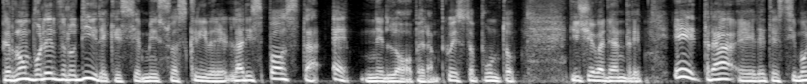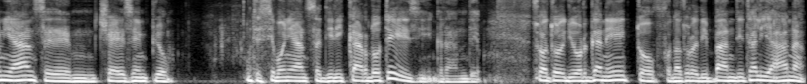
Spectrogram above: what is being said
per non volervelo dire che si è messo a scrivere, la risposta è nell'opera. Questo appunto diceva De André. E tra eh, le testimonianze mh, c'è esempio testimonianza di Riccardo Tesi, grande suonatore di organetto, fondatore di banda italiana,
